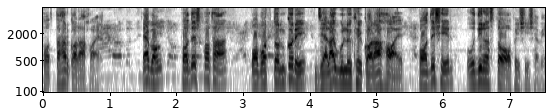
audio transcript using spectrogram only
প্রত্যাহার করা হয় এবং প্রদেশ প্রথা প্রবর্তন করে জেলাগুলোকে করা হয় প্রদেশের অধীনস্থ অফিস হিসাবে।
